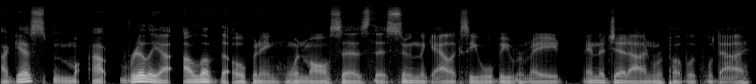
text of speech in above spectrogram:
I guess I, really I, I love the opening when Maul says that soon the galaxy will be remade and the Jedi and Republic will die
